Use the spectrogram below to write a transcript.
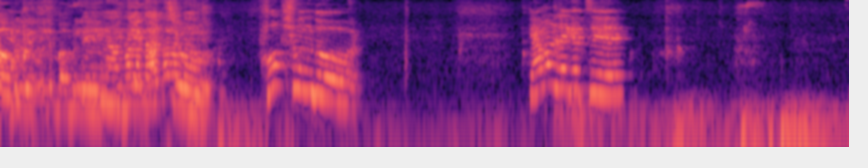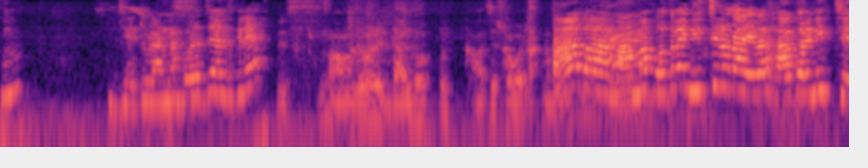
বাবলি বাবলি কি দিয়ে খাচ্ছ? খুব সুন্দর। কেমন লেগেছে? হুম? জেঠু রান্না করেছে আজকে? না আমাদের বাড়ির ডাল ভক্ত আছে সবাই। বাবা মামা প্রথমে নিচ্ছিল না এবার হা করে নিচ্ছে।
